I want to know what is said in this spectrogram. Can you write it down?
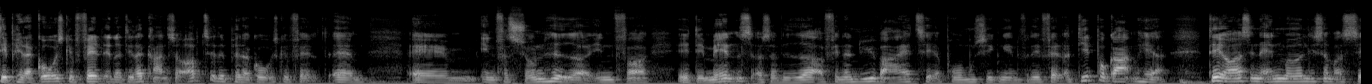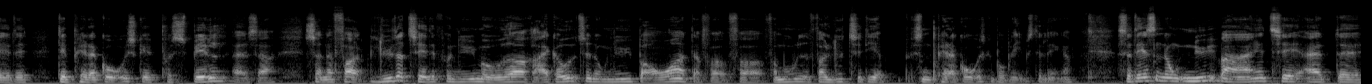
det pædagogiske felt, eller det, der grænser op til det pædagogiske felt. Øh, øh, inden for sundhed og inden for øh, demens og så videre, og finder nye veje til at bruge musikken inden for det felt. Og dit program her, det er også en anden måde ligesom at sætte det pædagogiske på spil, altså så når folk lytter til det på nye måder og rækker ud til nogle nye borgere, der får, får, får mulighed for at lytte til de her sådan, pædagogiske problemstillinger. Så det er sådan nogle nye veje til at, øh,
